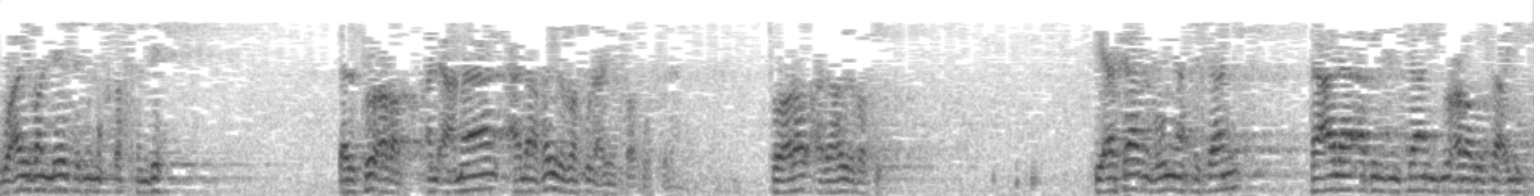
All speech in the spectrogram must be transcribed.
وأيضا ليس بمختص به بل تعرض الأعمال على غير الرسول عليه الصلاة والسلام. تعرض على غير الرسول. في آثار روينا حسان فعلى أبي الإنسان يعرض سعيه.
